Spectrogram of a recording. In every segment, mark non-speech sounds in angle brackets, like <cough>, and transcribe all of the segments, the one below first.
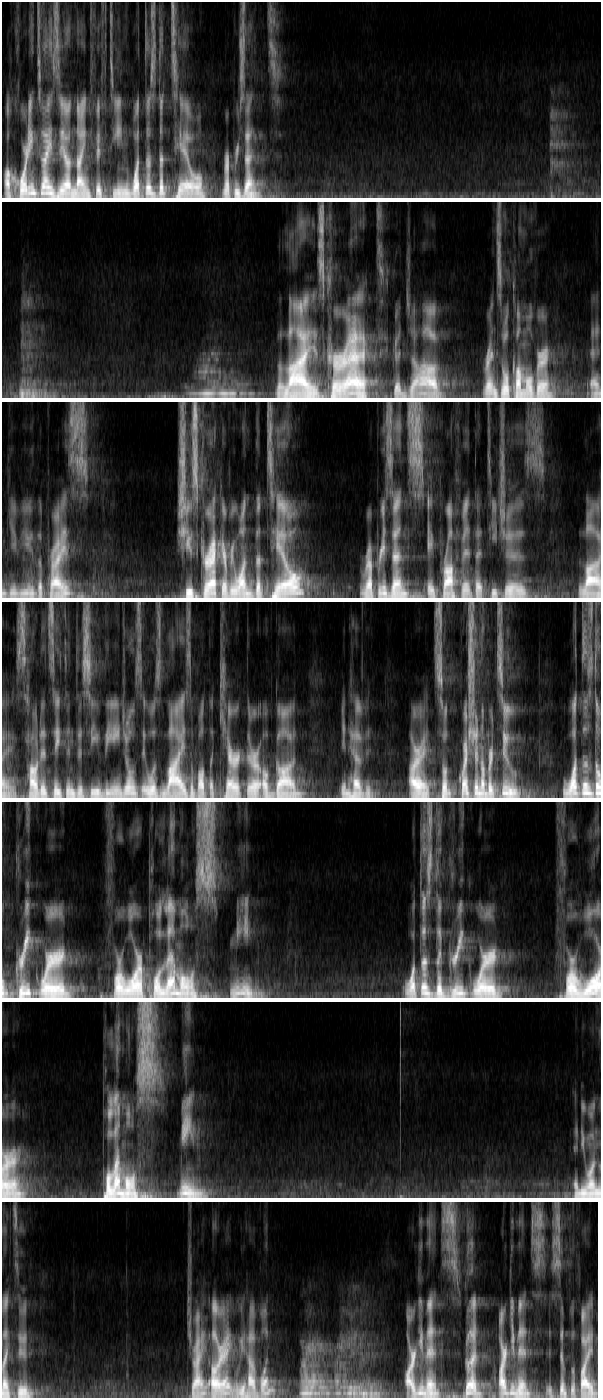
According to Isaiah 9:15, what does the tail represent? The lies, correct. Good job. Renz will come over and give you the prize. She's correct, everyone. The tail represents a prophet that teaches lies. How did Satan deceive the angels? It was lies about the character of God in heaven. All right, so question number two What does the Greek word for war, polemos, mean? What does the Greek word for war, polemos, mean? Anyone like to try? All right, we have one. Arguments. Arguments. Good. Arguments is simplified.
